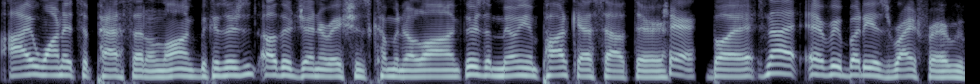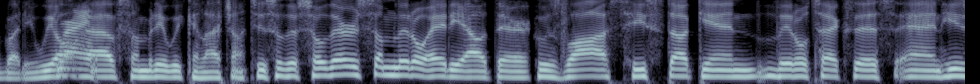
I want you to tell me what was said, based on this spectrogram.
I wanted to pass that along because there's other generations coming along. There's a million podcasts out there, Sure. but it's not everybody is right for everybody. We all Right. have somebody we can latch onto. So there's so there's some little Eddie out there who's lost. He's stuck in Little Texas and he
